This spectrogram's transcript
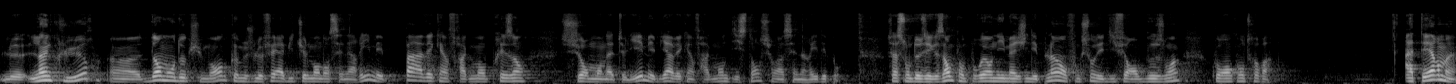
l'inclure euh, dans mon document, comme je le fais habituellement dans Scénarii, mais pas avec un fragment présent sur mon atelier, mais bien avec un fragment distant sur un Scénarii dépôt. Ça sont deux exemples, on pourrait en imaginer plein en fonction des différents besoins qu'on rencontrera. À terme,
